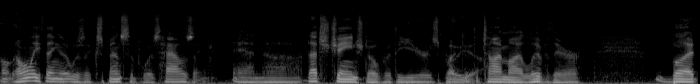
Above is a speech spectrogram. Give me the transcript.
O- The only thing that was expensive was housing, and uh, that's changed over the years. But yeah. at the time I lived there, but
